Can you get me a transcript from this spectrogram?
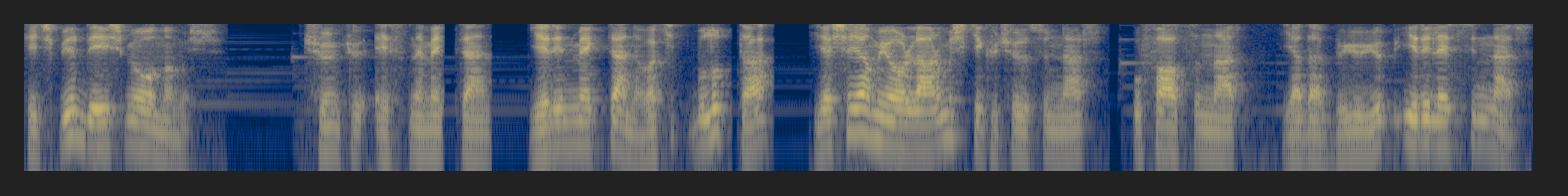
Hiçbir değişme olmamış. Çünkü esnemekten, gerinmekten vakit bulup da yaşayamıyorlarmış ki küçülsünler, ufalsınlar ya da büyüyüp irileşsinler.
